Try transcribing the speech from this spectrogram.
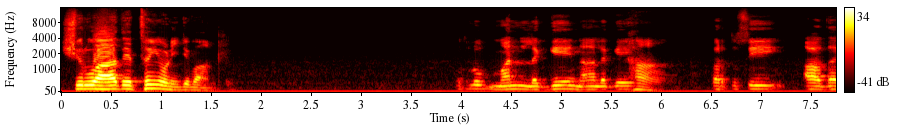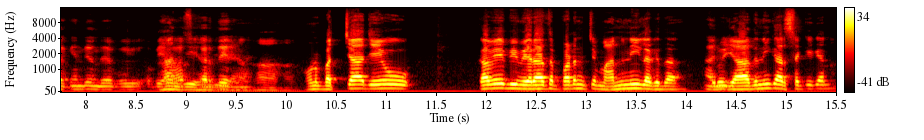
ਸ਼ੁਰੂਆਤ ਇੱਥੋਂ ਹੀ ਹੋਣੀ ਜ਼ਬਾਨ ਤੋਂ। ਮਤਲਬ ਮਨ ਲੱਗੇ ਨਾ ਲੱਗੇ। ਹਾਂ। ਪਰ ਤੁਸੀਂ ਆਪਦਾ ਕਹਿੰਦੇ ਹੁੰਦੇ ਆ ਵੀ ਅਭਿਆਸ ਕਰਦੇ ਰਹਿਣਾ। ਹਾਂ ਹਾਂ। ਹੁਣ ਬੱਚਾ ਜੇ ਉਹ ਕਵੇ ਵੀ ਮੇਰਾ ਤਾਂ ਪੜਨ ਚ ਮਨ ਨਹੀਂ ਲੱਗਦਾ ਫਿਰ ਉਹ ਹਾਂਜੀ। ਯਾਦ ਨਹੀਂ ਕਰ ਸਕੇਗਾ ਨਾ।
